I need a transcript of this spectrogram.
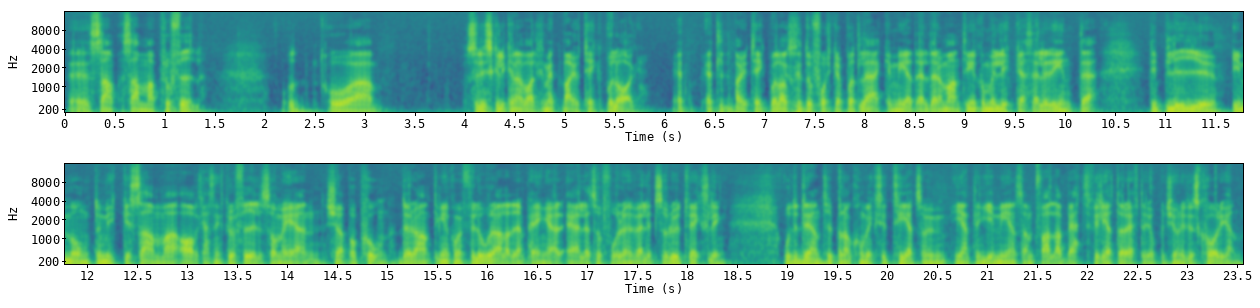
eh, sam samma profil. Och, och, så det skulle kunna vara liksom ett biotechbolag. Ett, ett litet biotechbolag som sitter och forskar på ett läkemedel där de antingen kommer lyckas eller inte det blir ju i mångt och mycket samma avkastningsprofil som är en köpoption. Där du antingen kommer förlora alla dina pengar eller så får du en väldigt stor utväxling. Och det är den typen av konvexitet som egentligen gemensamt för alla bets vi letar efter i opportunities-korgen.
